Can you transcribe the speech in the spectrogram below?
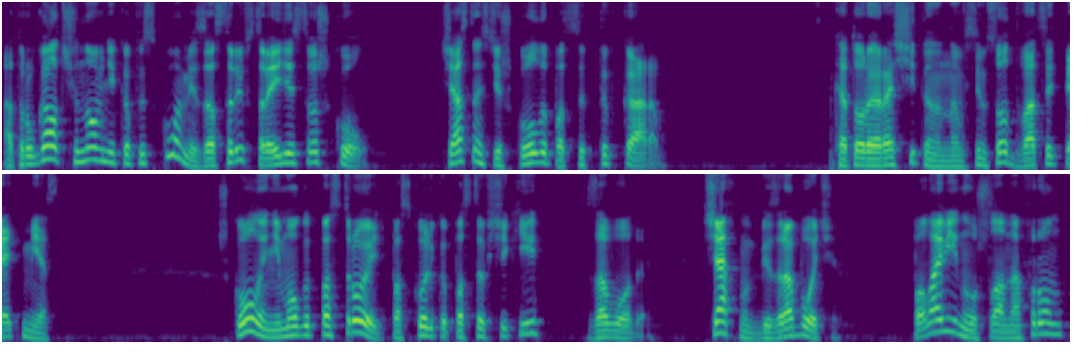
отругал чиновников из Коми за срыв строительства школ, в частности школы под Сыктывкаром, которая рассчитана на 825 мест. Школы не могут построить, поскольку поставщики завода чахнут без рабочих. Половина ушла на фронт,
